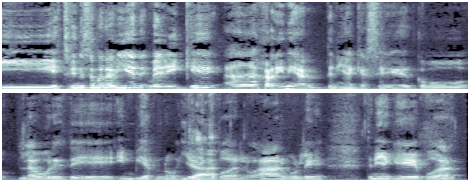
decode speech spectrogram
Y este fin de semana bien me dediqué a jardinear, tenía que hacer como labores de invierno, y había que podar los árboles, tenía que podar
